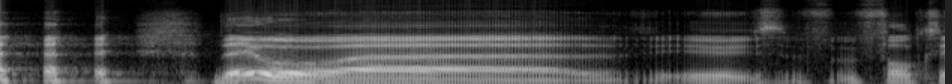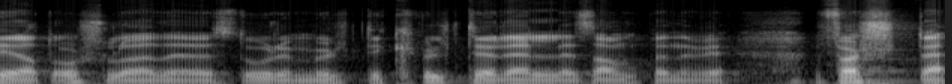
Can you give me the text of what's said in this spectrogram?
Det er jo uh, Folk sier at Oslo er det store multikulturelle samfunnet. Det første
